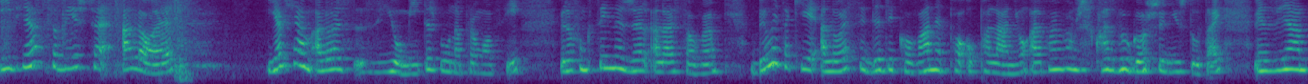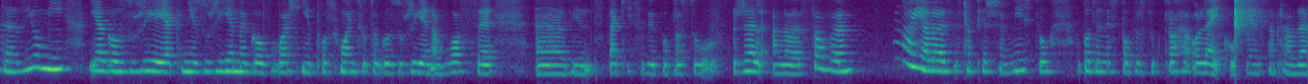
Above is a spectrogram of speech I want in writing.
I wzięłam sobie jeszcze aloes. Ja wzięłam aloes z Yumi, też był na promocji. Wielofunkcyjny żel aloesowy. Były takie aloesy dedykowane po opalaniu, ale powiem Wam, że skład był gorszy niż tutaj, więc wzięłam ten z Yumi. Ja go zużyję, jak nie zużyjemy go właśnie po słońcu, to go zużyję na włosy, e, więc taki sobie po prostu żel aloesowy. No i aloes jest na pierwszym miejscu, a potem jest po prostu trochę olejków, więc naprawdę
